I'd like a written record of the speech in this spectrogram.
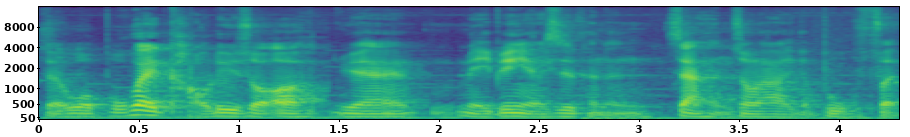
对我不会考虑说哦，原来美编也是可能占很重要的一个部分，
